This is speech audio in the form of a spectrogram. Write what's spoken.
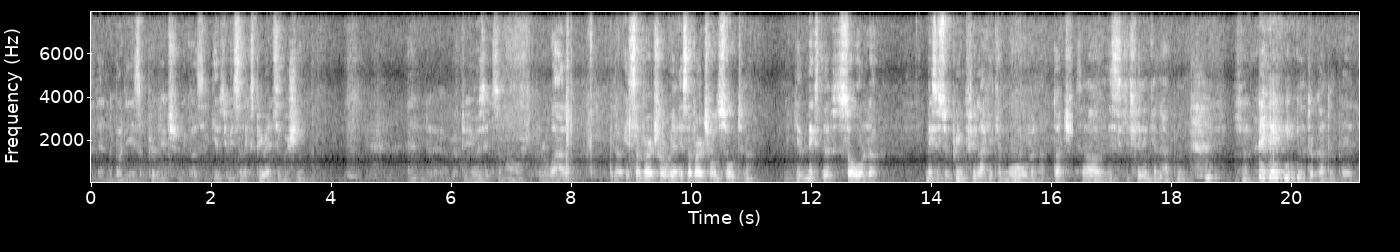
You see? And so then the body is a privilege because it gives you, it's an experiencing machine. And uh, we have to use it somehow for a while. You know, it's a virtual, it's a virtual suit, you know. It give, makes the soul, the, makes the supreme feel like it can move and have touch. So oh, this feeling can happen. and to contemplate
